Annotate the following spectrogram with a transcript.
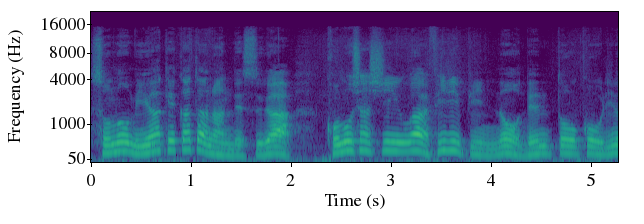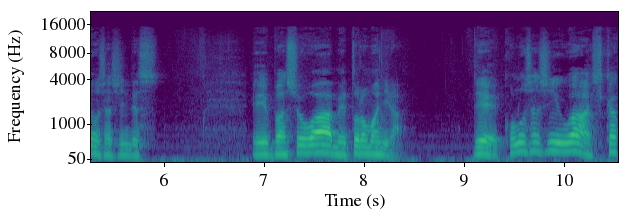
その見分け方なんですがこの写真はフィリピンの伝統小売の写真です、えー場所はメトロマニラ。でこの写真は比較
